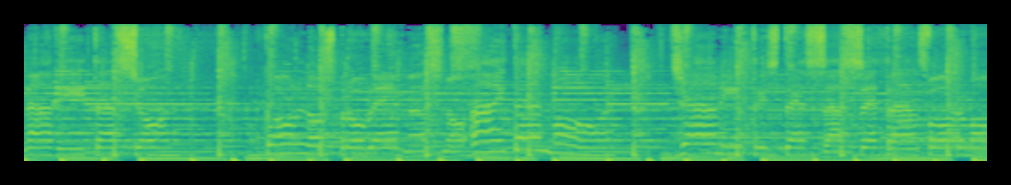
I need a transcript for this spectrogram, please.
una habitación. Con los problemas no hay temor. Ya mi tristeza se transformó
